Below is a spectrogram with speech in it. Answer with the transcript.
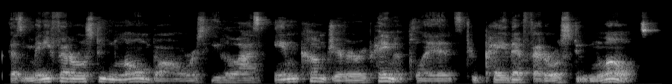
because many federal student loan borrowers utilize income driven repayment plans to pay their federal student loans.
